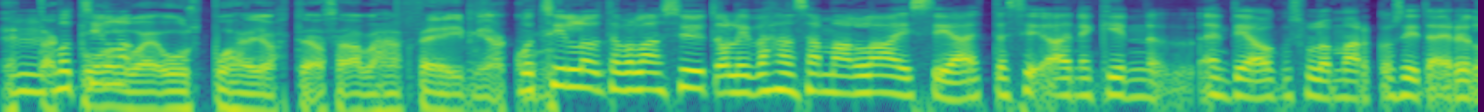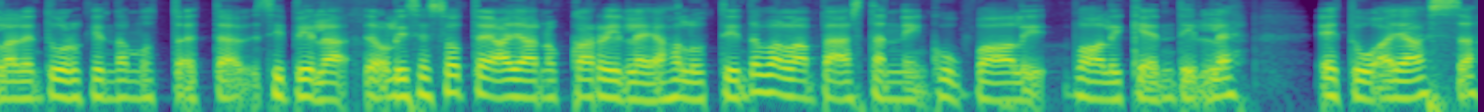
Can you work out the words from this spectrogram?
että mm, puolueen silloin, uusi puheenjohtaja saa vähän feimiä. Kun... Mutta silloin tavallaan syyt oli vähän samanlaisia, että si, ainakin, en tiedä onko sulla Marko siitä erilainen tulkinta, mutta että Sipilä oli se sote ajanut karille ja haluttiin tavallaan päästä niin kuin vaali, vaalikentille etuajassa.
